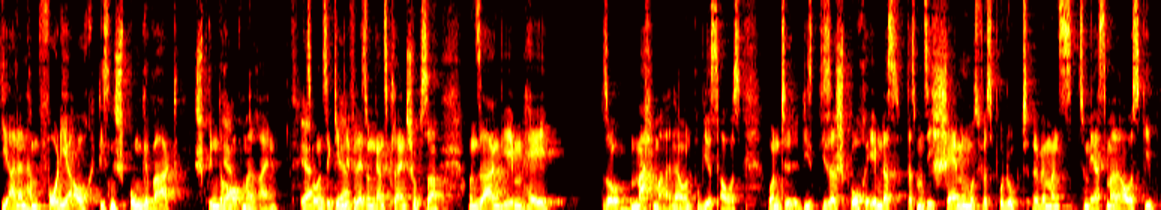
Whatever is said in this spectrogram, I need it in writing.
die anderen haben vor dir auch diesen Sprung gewagt, spring doch ja. auch mal rein. Ja. So, und sie geben ja. dir vielleicht so einen ganz kleinen Schubser und sagen eben, hey, so, mach mal ne, und probier's aus. Und äh, die, dieser Spruch eben, dass, dass man sich schämen muss fürs Produkt, äh, wenn man es zum ersten Mal rausgibt,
